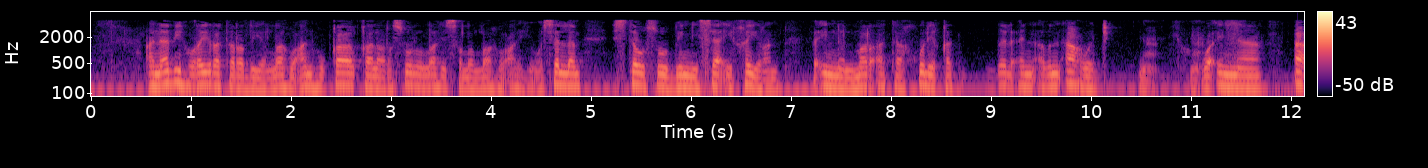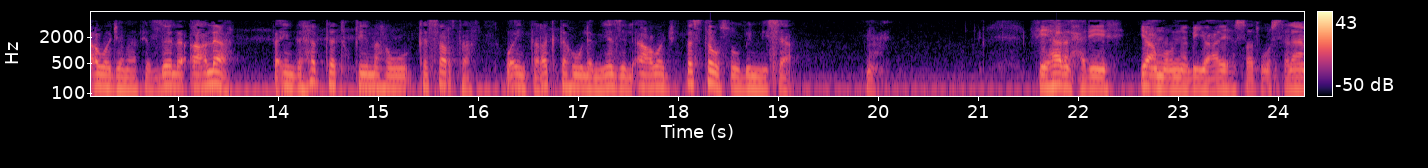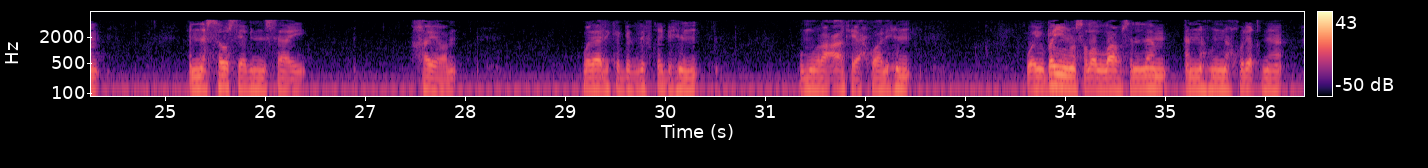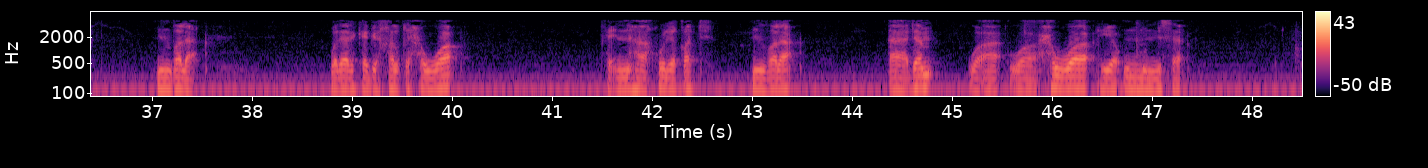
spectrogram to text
عن أبي هريرة رضي الله عنه قال قال رسول الله صلى الله عليه وسلم استوصوا بالنساء خيرا فإن المرأة خلقت ضلع أعوج نعم. نعم. وإن أعوج ما في الضلع أعلاه فإن ذهبت تقيمه كسرته وإن تركته لم يزل أعوج فاستوصوا بالنساء. نعم. في هذا الحديث يأمر النبي عليه الصلاة والسلام أن نستوصي بالنساء خيرا وذلك بالرفق بهن ومراعاة أحوالهن. ويبين صلى الله عليه وسلم أنهن خلقن من ضلع وذلك بخلق حواء فإنها خلقت من ضلع. آدم وحواء هي أم النساء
